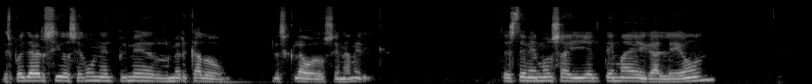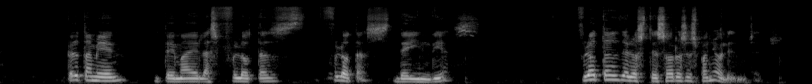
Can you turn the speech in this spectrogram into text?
después de haber sido, según el primer mercado de esclavos en América. Entonces tenemos ahí el tema de Galeón, pero también el tema de las flotas, flotas de Indias, flotas de los tesoros españoles, muchachos.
